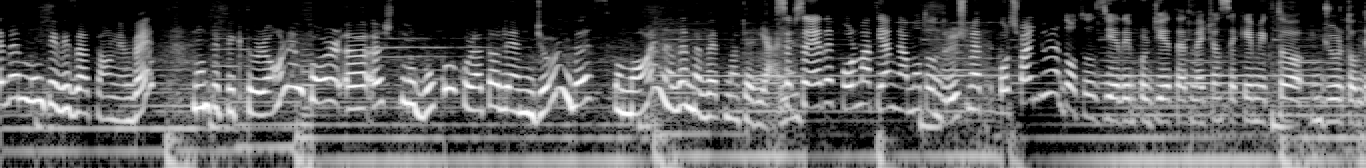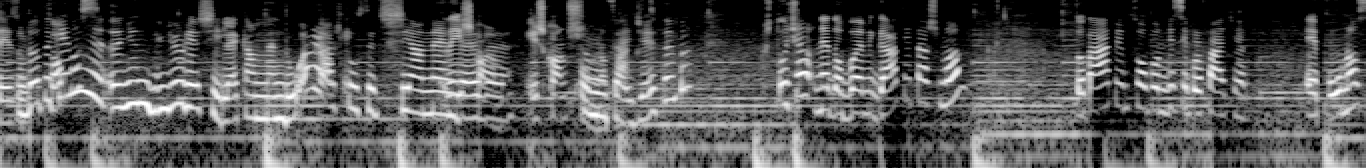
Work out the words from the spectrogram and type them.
edhe mund t'i vizatonim vetë, mund t'i pikturonim, por është më bukur kur ato lënë gjurmë dhe sfumohen edhe me vetë materialin. Sepse edhe format janë nga më të ndryshme, por çfarë ngjyre do të zgjedhim për gjethet meqenëse kemi këtë ngjyrë të ndezur të copës? Do të kemi një ngjyrë jeshile, kam menduar, ashtu siç janë ende dhe... I shkon shumë në fakt. Shumica e gjetheve. Kështu që ne do bëhemi gati tashmë. Do ta hapim copën mbi sipërfaqen e punës,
